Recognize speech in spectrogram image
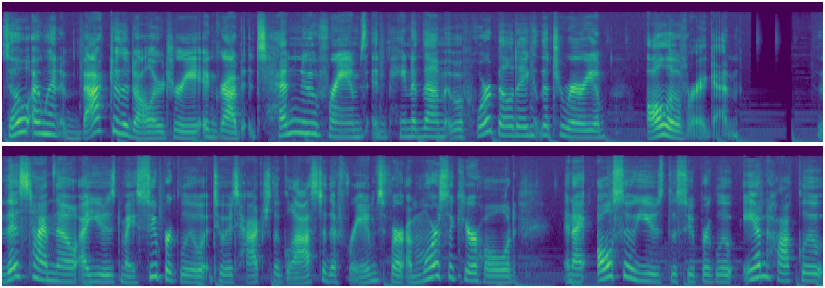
So I went back to the Dollar Tree and grabbed 10 new frames and painted them before building the terrarium all over again. This time though, I used my super glue to attach the glass to the frames for a more secure hold and I also used the super glue and hot glue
